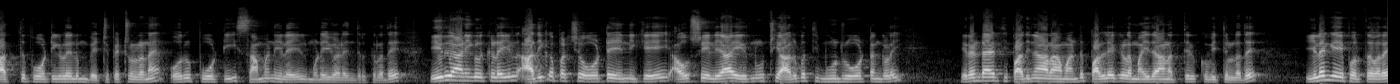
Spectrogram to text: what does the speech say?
பத்து போட்டிகளிலும் வெற்றி பெற்றுள்ளன. ஒரு போட்டி சமநிலையில் முடிவடைந்திருக்கிறது. இரு அணிகளுக்கு இடையில் அதிகபட்ச ஓட்ட எண்ணிக்கையை ஆஸ்திரேலியா இருநூற்றி அறுபத்தி மூன்று ஓட்டங்களை இரண்டாயிரத்தி பதினாறாம் ஆண்டு பல்லைக்கிழ மைதானத்தில் குவித்துள்ளது. இலங்கையை பொறுத்தவரை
